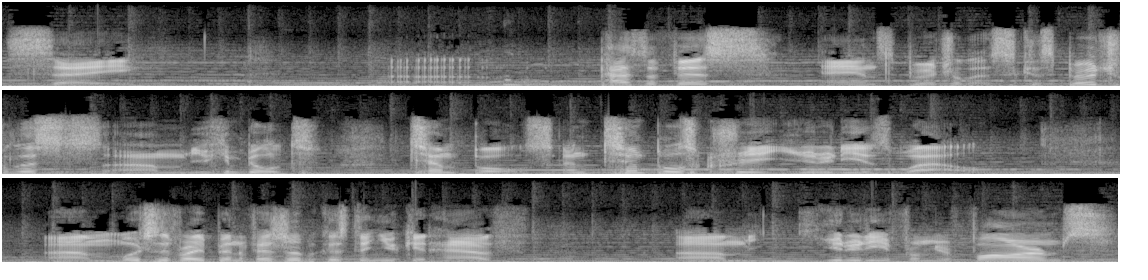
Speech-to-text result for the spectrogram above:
say, uh, pacifists and spiritualists. Because spiritualists, um, you can build temples, and temples create unity as well, um, which is very beneficial because then you can have um, unity from your farms,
